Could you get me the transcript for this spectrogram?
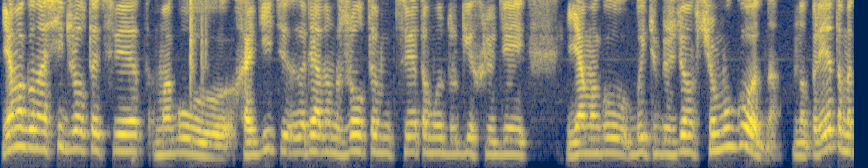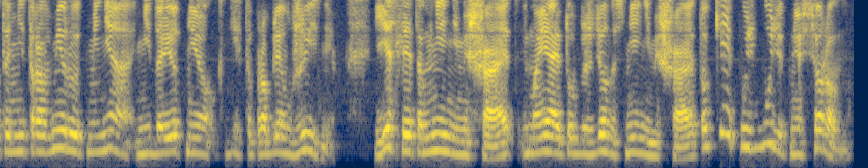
я могу носить желтый цвет, могу ходить рядом с желтым цветом у других людей, я могу быть убежден в чем угодно, но при этом это не травмирует меня, не дает мне каких-то проблем в жизни. Если это мне не мешает, и моя эта убежденность мне не мешает, окей, пусть будет, мне все равно.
